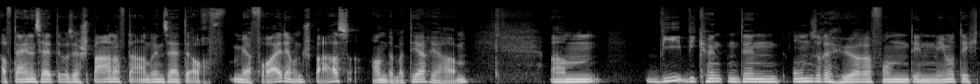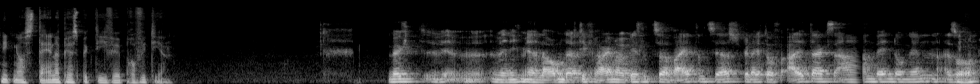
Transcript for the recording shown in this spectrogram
auf der einen Seite was ersparen, auf der anderen Seite auch mehr Freude und Spaß an der Materie haben. Ähm, wie, wie könnten denn unsere Hörer von den Memotechniken aus deiner Perspektive profitieren? möchte, wenn ich mir erlauben darf, die Frage noch ein bisschen zu erweitern. Zuerst vielleicht auf Alltagsanwendungen, also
